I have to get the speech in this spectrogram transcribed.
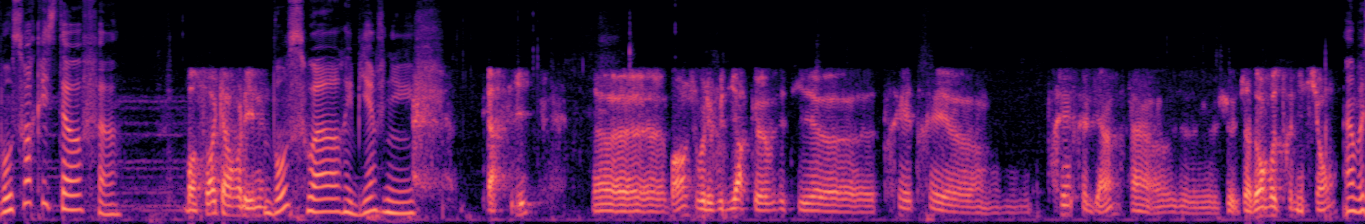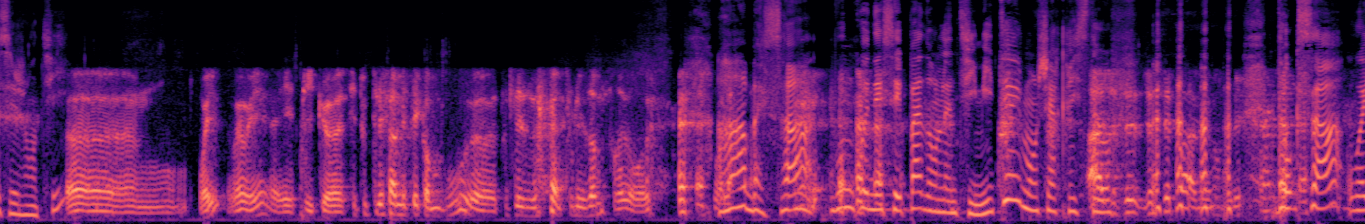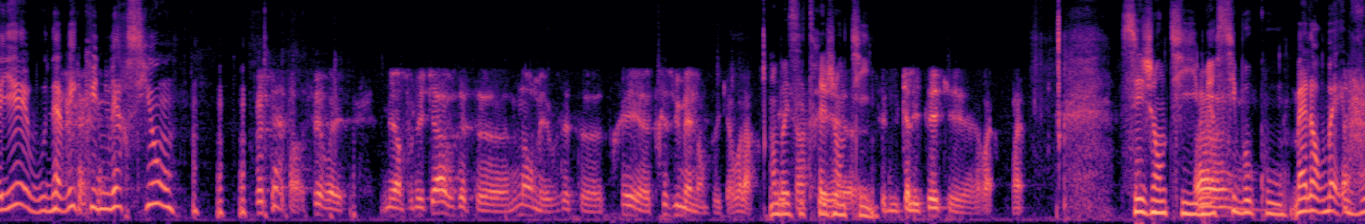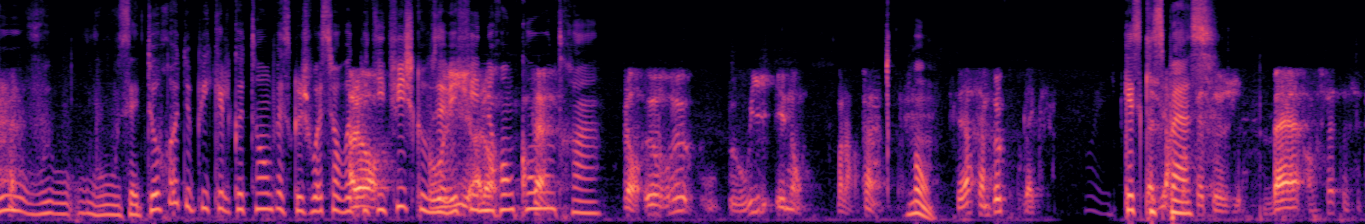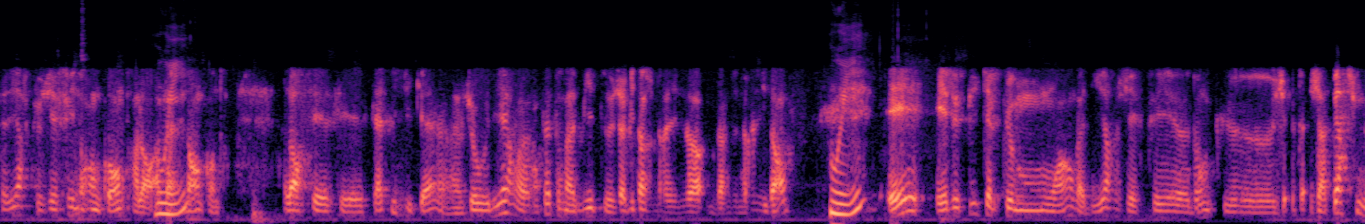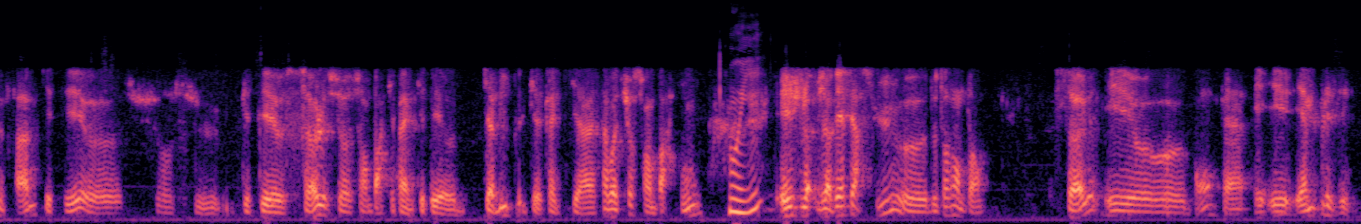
Bonsoir Christophe. Bonsoir Caroline. Bonsoir et bienvenue. Merci. Euh, bon, je voulais vous dire que vous étiez euh, très très euh, très très bien. Enfin, j'adore votre émission. Ah bah c'est gentil. Oui, oui, oui. Et puis que si toutes les femmes étaient comme vous, toutes les tous les hommes seraient heureux. Voilà. Ah bah ça, vous ne connaissez pas dans l'intimité, mon cher Ah, je Christophe. sais, pas, mais vous Donc ça, vous voyez, vous n'avez qu'une version. peut-être, c'est vrai. Mais en tous les cas, vous êtes euh, non, mais vous êtes euh, très très humaine en tout cas, voilà. Ah bah, c'est très euh, gentil. c'est une qualité qui est ouais, ouais. C'est gentil, Euh, merci beaucoup. Mais alors, mais vous, vous, vous êtes heureux depuis quelque temps? Parce que je vois sur votre Alors, petite fiche que vous oui, avez fait une rencontre. Alors heureux, oui et non. Voilà. Enfin, Bon, c'est-à-dire c'est un peu complexe. qu'est-ce qui se passe? fait, euh, je- ben, en fait, c'est-à-dire que j'ai fait une rencontre. Alors, enfin, une rencontre. Alors, c'est, c'est, atypique. Hein. Je vais vous dire, en fait, on habite, j'habite dans une, résidence, dans une résidence. Oui, Et, et depuis quelques mois, on va dire, j'ai fait euh, donc, euh, j'ai, aperçu une femme qui était, euh, sur, sur- qui était euh, seule sur, sur un parking, enfin, qui était, euh, qui habite, qui, enfin, qui a sa voiture sur un parking. oui, Et je, l'a- je l'avais aperçue euh, de temps en temps, seule, et euh, bon, enfin, et, et, et elle me plaisait.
